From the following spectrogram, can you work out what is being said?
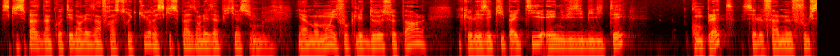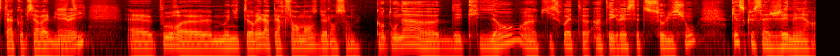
ce qui se passe d'un côté dans les infrastructures et ce qui se passe dans les applications. Mmh. Il y a un moment, il faut que les deux se parlent et que les équipes IT aient une visibilité complète. C'est le fameux full stack observability eh oui. Euh, pour euh, monitorer la performance de l'ensemble. Quand on a euh, des clients qui souhaitent intégrer cette solution, qu'est-ce que ça génère?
